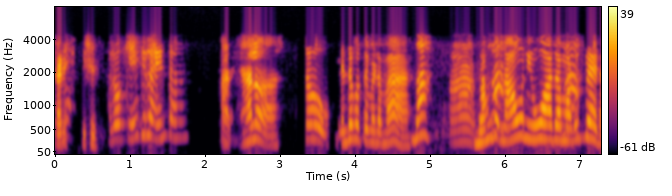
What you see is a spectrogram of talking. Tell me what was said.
ಕಡೆ ಹಲೋ ಕೇಂತಿಲ್ಲ ಎಂತ? ಹಲೋ? ಹಲೋ ಎಂತ ಗೊತ್ತಾ ಮೇಡಮ್? ಹಾ. ನಮ್ಗೆ ನಾವು ನೀವು ಆದ ಮಾಡೋದು ಬೇಡ.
